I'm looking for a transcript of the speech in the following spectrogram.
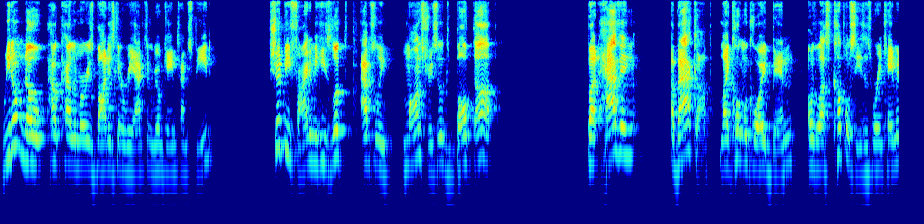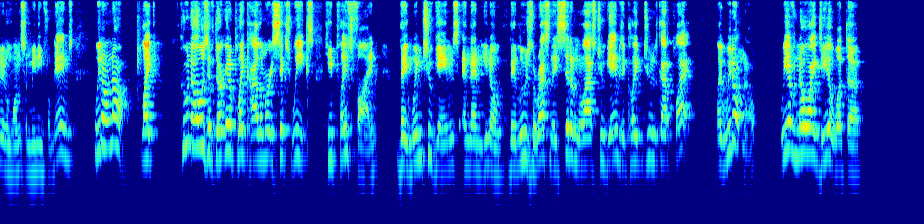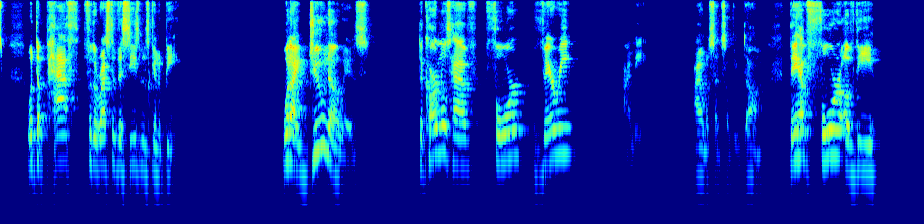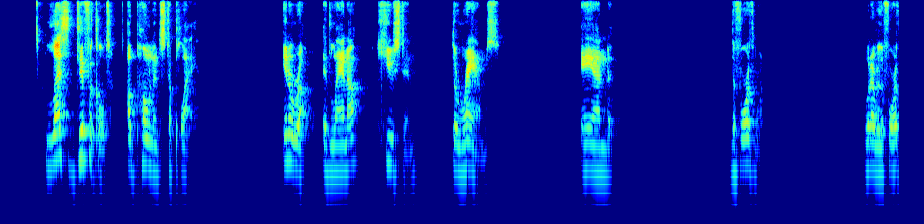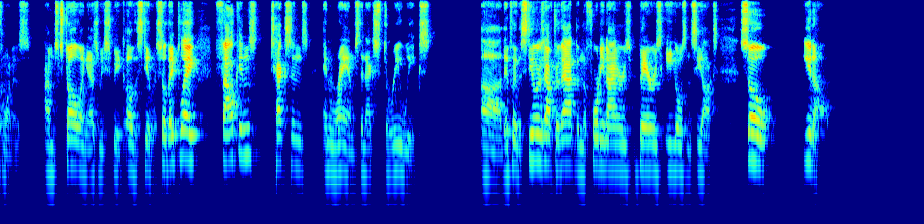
We don't know how Kyler Murray's body is going to react in real game time speed. Should be fine. I mean, he's looked absolutely monstrous. He looks bulked up. But having a backup like Colt McCoy been over the last couple seasons where he came in and won some meaningful games, we don't know. Like who knows if they're going to play Kyler Murray six weeks? He plays fine. They win two games, and then you know they lose the rest, and they sit him the last two games, and Clayton Tune's got to play. Like we don't know. We have no idea what the what the path for the rest of the season is going to be. What I do know is the Cardinals have four very, I mean, I almost said something dumb. They have four of the less difficult opponents to play in a row Atlanta, Houston, the Rams, and the fourth one. Whatever the fourth one is. I'm stalling as we speak. Oh, the Steelers. So they play Falcons, Texans, and Rams the next three weeks. Uh, they play the Steelers after that, then the 49ers, Bears, Eagles, and Seahawks. So, you know,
